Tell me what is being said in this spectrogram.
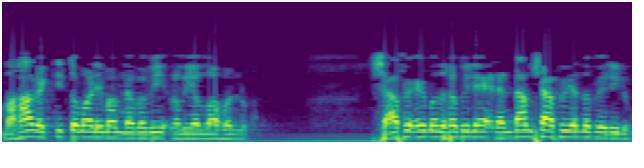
മഹാവ്യക്തിത്വമാണ് ഇമാം നബവി റളിയല്ലാഹു അൻഹു. ഷാഫി മദ്ഹബിലെ രണ്ടാം ഷാഫി എന്ന പേരിലും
